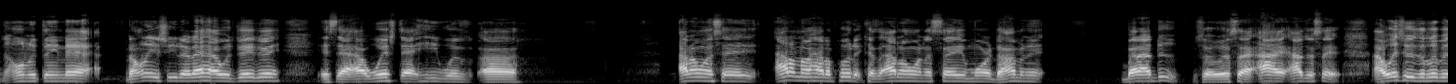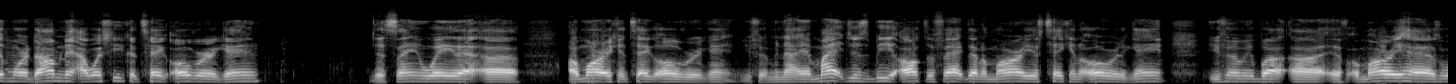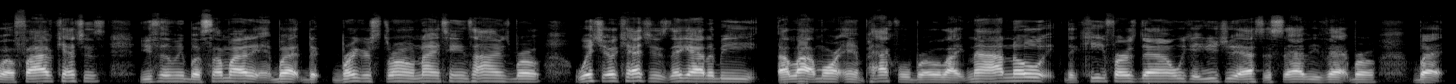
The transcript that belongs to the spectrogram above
The only thing that the only issue that I have with JJ is that I wish that he was. uh I don't want to say I don't know how to put it because I don't want to say more dominant, but I do. So it's like I I just said I wish he was a little bit more dominant. I wish he could take over a game the same way that uh Amari can take over a game. You feel me? Now it might just be off the fact that Amari is taking over the game. You feel me? But uh, if Amari has what five catches, you feel me? But somebody, but the Brinker's thrown 19 times, bro. With your catches, they gotta be a lot more impactful, bro. Like now, I know the key first down. We could use you as a savvy vet, bro. But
